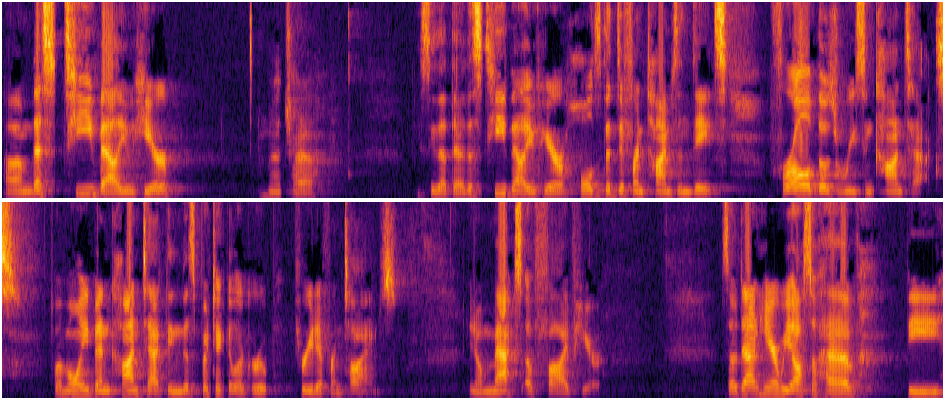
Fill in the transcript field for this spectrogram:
Um, this t value here, I'm going to try to see that there. This t value here holds the different times and dates for all of those recent contacts. So I've only been contacting this particular group three different times. You know, max of five here. So down here we also have the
